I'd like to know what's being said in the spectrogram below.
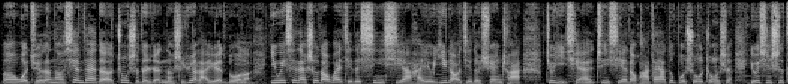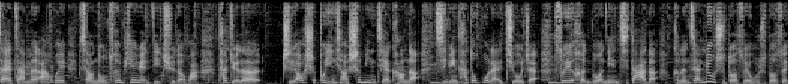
嗯，我觉得呢，现在的重视的人呢是越来越多了，因为现在受到外界的信息啊，还有医疗界的宣传，就以前这些的话，大家都不受重视，尤其是在咱们安徽像农村偏远地区的话，他觉得。只要是不影响生命健康的疾病，他都不来就诊，所以很多年纪大的可能在六十多岁、五十多岁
